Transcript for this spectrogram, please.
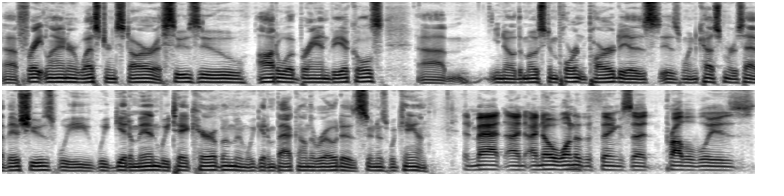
uh, Freightliner, Western Star, Isuzu, Ottawa brand vehicles. Um, you know, the most important part is is when customers have issues, we we get them in, we take care of them, and we get them back on the road as soon as we can. And Matt, I, I know one of the things that probably is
